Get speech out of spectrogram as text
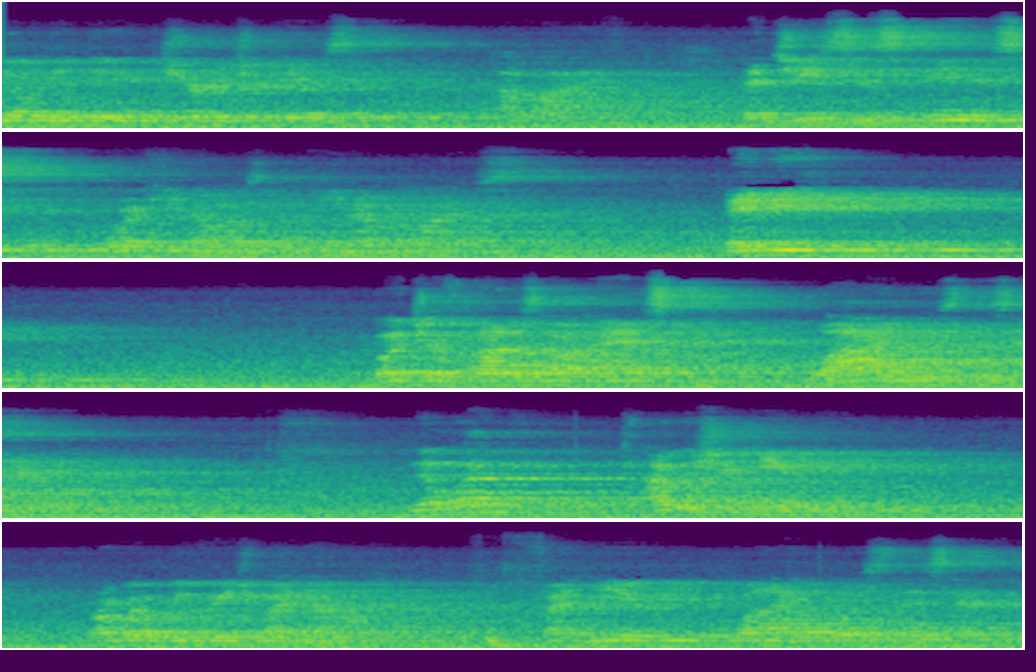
know that the church is alive. That Jesus is working on us in our lives. Maybe a bunch of us are asking, why is this happening? You know what? I wish I knew. Robert, we reached by now. If I knew why was this happening,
